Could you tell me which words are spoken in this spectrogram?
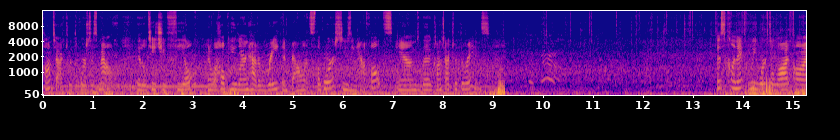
contact with the horse's mouth. It'll teach you feel, and it will help you learn how to rate and balance the horse using half halts and the contact with the reins. This clinic, we worked a lot on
